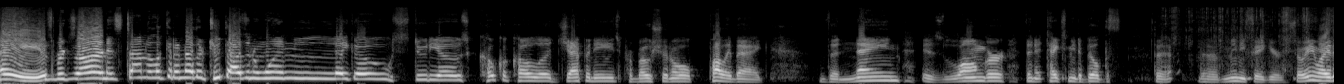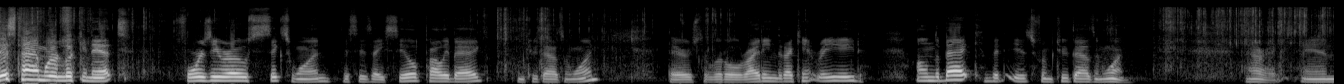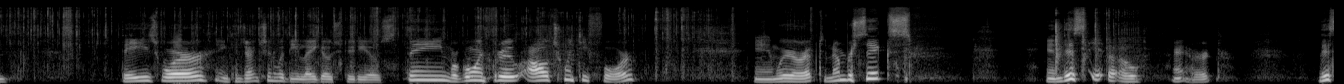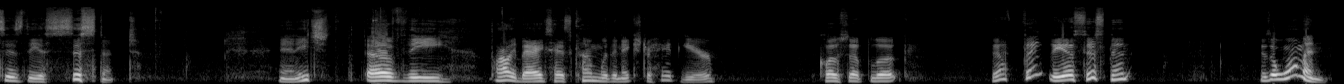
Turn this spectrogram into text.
Hey, it's BrickTsar, and it's time to look at another 2001 LEGO Studios Coca-Cola Japanese promotional polybag. The name is longer than it takes me to build the, the, the minifigure. So anyway, this time we're looking at 4061. This is a sealed polybag from 2001. There's the little writing that I can't read on the back, but is from 2001. Alright, and these were in conjunction with the LEGO Studios theme. We're going through all 24. And we are up to number 6. And this, uh oh that hurt. This is the assistant. And each of the polybags has come with an extra headgear. Close-up look. I think the assistant is a woman.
